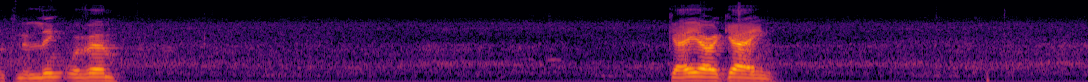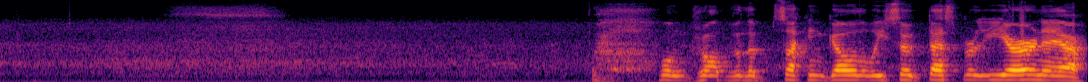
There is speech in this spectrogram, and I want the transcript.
looking to link with him. Gaya again. won't drop for the second goal that we so desperately yearn here.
